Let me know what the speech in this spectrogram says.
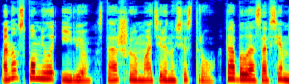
Она вспомнила Илью, старшую материну сестру. Та была совсем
